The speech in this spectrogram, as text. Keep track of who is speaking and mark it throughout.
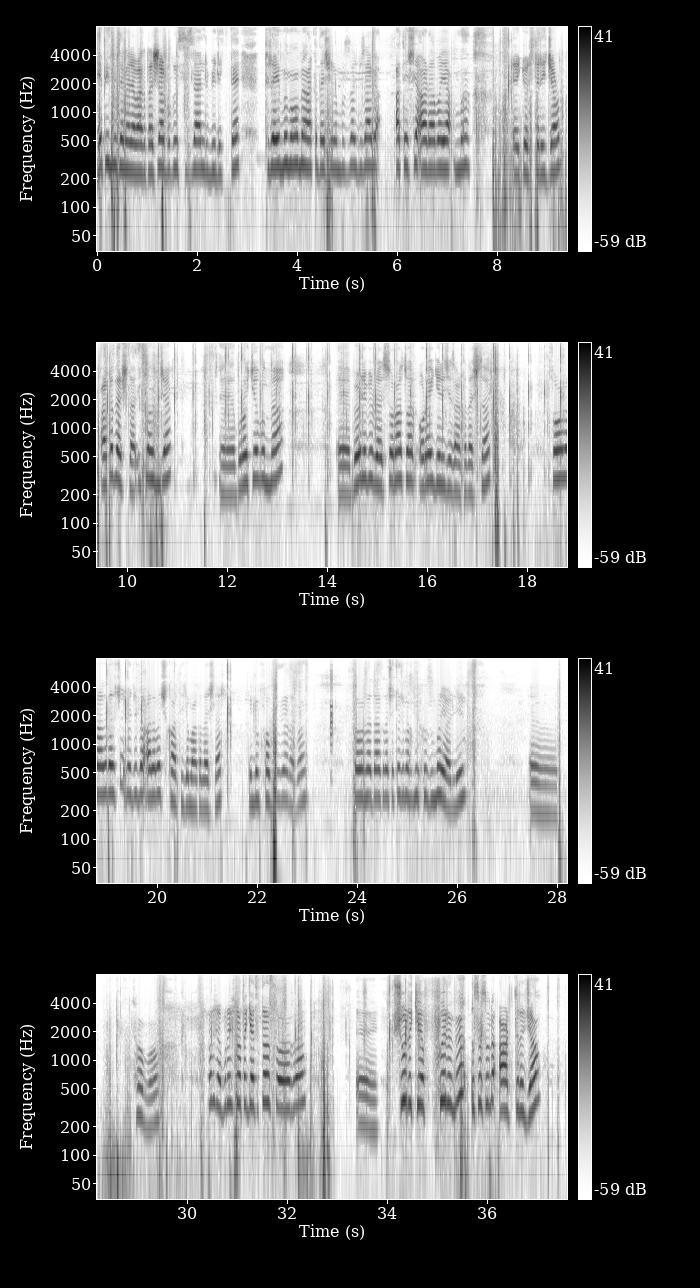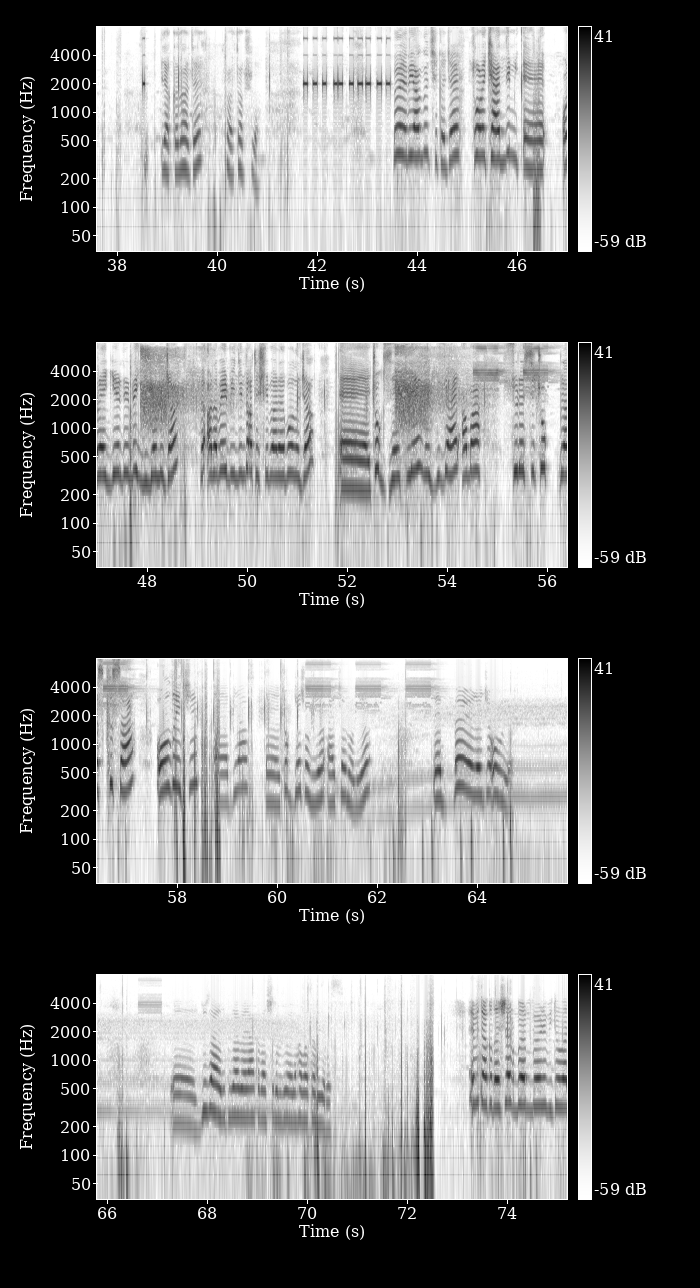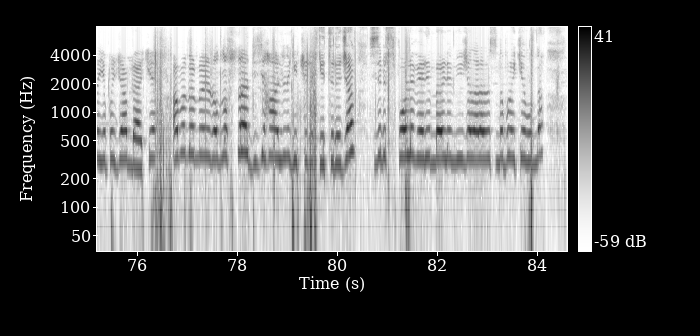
Speaker 1: Hepinize merhaba arkadaşlar. Bugün sizlerle birlikte Preyman olmayan arkadaşlarımıza güzel bir ateşli araba yapma e, göstereceğim. Arkadaşlar ilk önce e, Brookhaven'da e, böyle bir restoran var. Oraya geleceğiz arkadaşlar. Sonra arkadaşlar önce ben araba çıkartacağım arkadaşlar. Benim favori arabam. Sonra da arkadaşlar önce bir hızımı ayarlayayım. Ee, tamam. Arkadaşlar bu restorana geldikten sonra e, şuradaki fırını ısısını arttıracağım. Bir dakika nerede? Ha tamam şurada. Böyle bir yangın çıkacak. Sonra kendim e, oraya girdiğimde yanacağım. Ve arabaya bindiğimde ateşli bir araba olacağım. E, çok zevkli ve güzel ama süresi çok biraz kısa olduğu için e, biraz e, çok geç oluyor, erken oluyor. Ve böylece oluyor. E, güzel güzel böyle arkadaşlarımızı böyle hava atabiliriz. Evet arkadaşlar ben böyle videolar yapacağım belki. Ama ben böyle Roblox'ta dizi haline geçire- getireceğim. Size bir spoiler vereyim. Böyle ninjalar arasında bırakıyorum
